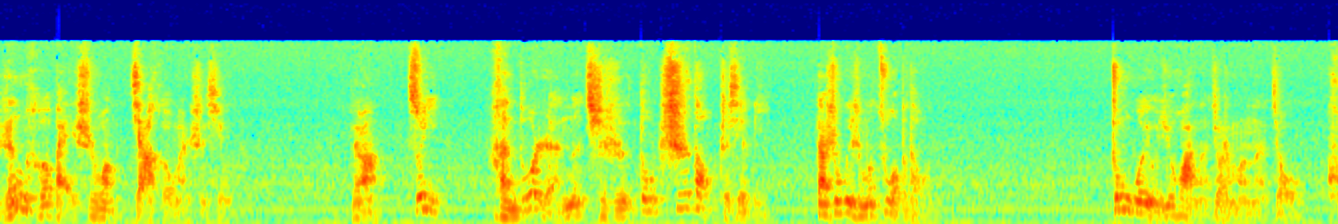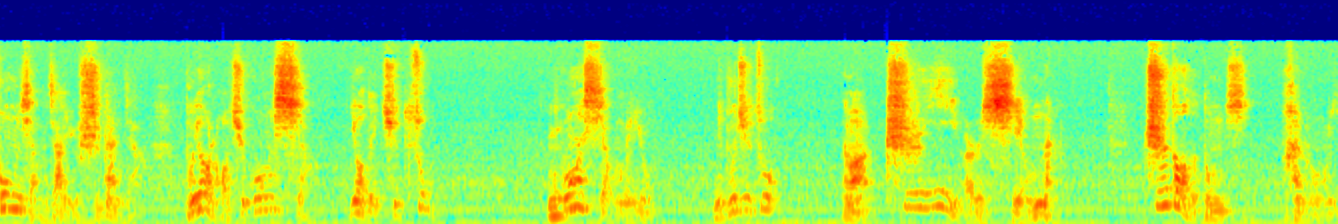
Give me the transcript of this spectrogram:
人和百事旺，家和万事兴，对吧？所以。很多人呢，其实都知道这些理，但是为什么做不到呢？中国有句话呢，叫什么呢？叫“空想家与实战家”。不要老去光想，要得去做。你光想没用，你不去做，那么知易而行难。知道的东西很容易，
